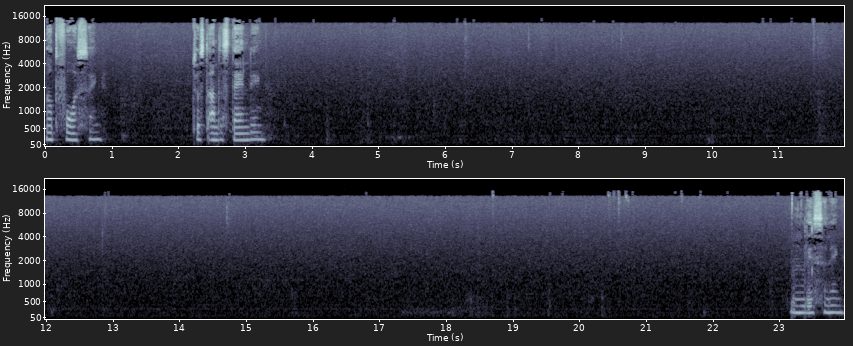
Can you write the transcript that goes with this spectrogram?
Not forcing, just understanding. And listening.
